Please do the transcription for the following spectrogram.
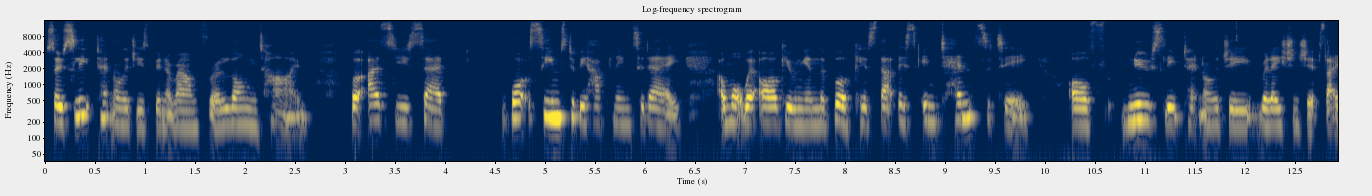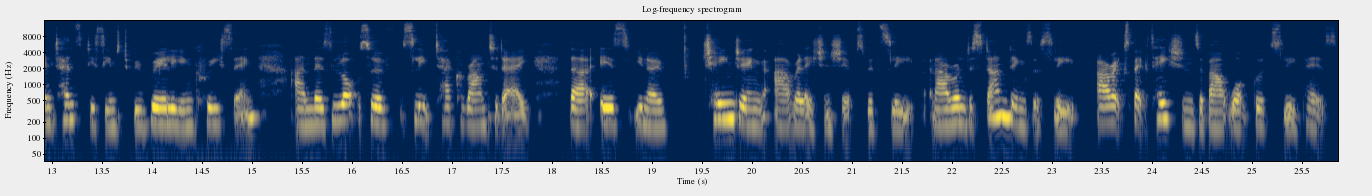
So sleep technology has been around for a long time. But as you said, what seems to be happening today and what we're arguing in the book is that this intensity of new sleep technology relationships, that intensity seems to be really increasing. And there's lots of sleep tech around today that is, you know, changing our relationships with sleep and our understandings of sleep, our expectations about what good sleep is.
